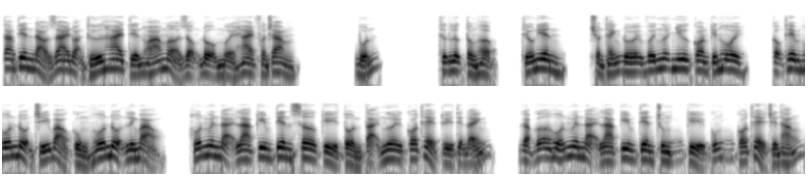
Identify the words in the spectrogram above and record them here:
tam tiên đảo giai đoạn thứ hai tiến hóa mở rộng độ 12%. 4. Thực lực tổng hợp, thiếu niên, chuẩn thánh đối với ngươi như con kiến hôi, cộng thêm hỗn độn trí bảo cùng hỗn độn linh bảo, hỗn nguyên đại la kim tiên sơ kỳ tồn tại ngươi có thể tùy tiện đánh, gặp gỡ hỗn nguyên đại la kim tiên trung kỳ cũng có thể chiến thắng.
